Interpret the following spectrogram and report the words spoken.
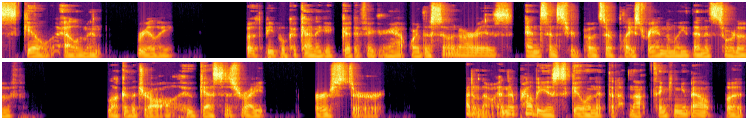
skill element, really. Both people could kind of get good at figuring out where the sonar is, and since your boats are placed randomly, then it's sort of luck of the draw who guesses right first, or I don't know. And there probably is skill in it that I'm not thinking about, but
